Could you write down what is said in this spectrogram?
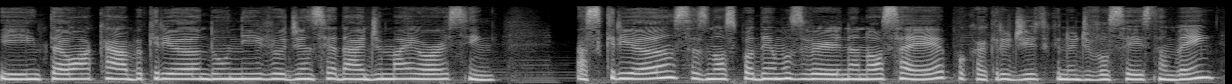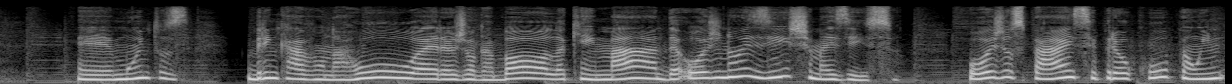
e então acaba criando um nível de ansiedade maior, sim. As crianças, nós podemos ver na nossa época, acredito que no de vocês também, é, muitos brincavam na rua, era jogar bola, queimada. Hoje não existe mais isso. Hoje os pais se preocupam em,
